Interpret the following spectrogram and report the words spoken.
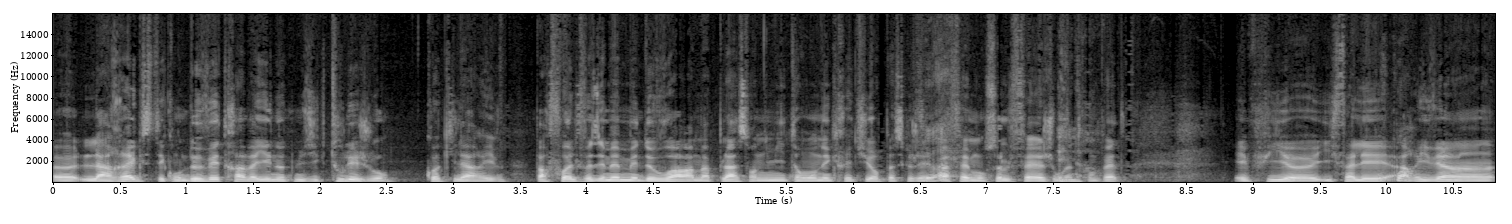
euh, la règle, c'était qu'on devait travailler notre musique tous les jours, quoi qu'il arrive. Parfois, elle faisait même mes devoirs à ma place en imitant mon écriture parce que j'avais pas fait mon solfège ou ma trompette. Et puis, euh, il fallait Pourquoi arriver à un.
